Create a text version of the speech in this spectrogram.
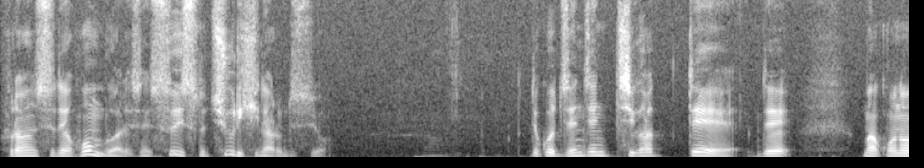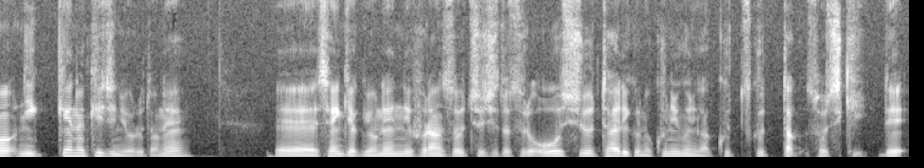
フランスで本部はですねスイスのチューリヒになるんですよ。でこれ全然違ってでまあこの日経の記事によるとねえー、1904年にフランスを中心とする欧州大陸の国々がくっつくった組織で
